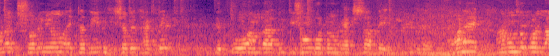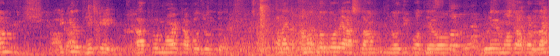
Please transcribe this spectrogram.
অনেক স্মরণীয় একটা দিন হিসেবে থাকবে। যে তো আমরা দুটি সংগঠন একসাথে অনেক আনন্দ করলাম। বিকেল থেকে রাত্র নয়টা পর্যন্ত অনেক আনন্দ করে আসলাম। নদী পথেও ঘুরে মজা করলাম।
